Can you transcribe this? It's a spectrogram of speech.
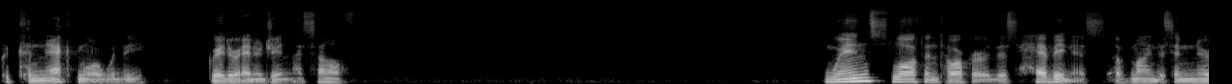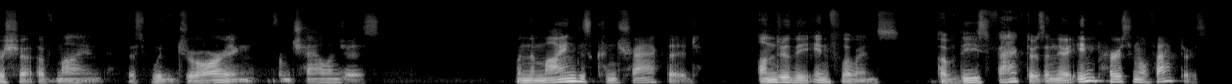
could connect more with the greater energy in myself. When sloth and torpor, this heaviness of mind, this inertia of mind, this withdrawing from challenges, when the mind is contracted under the influence of these factors, and they're impersonal factors.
